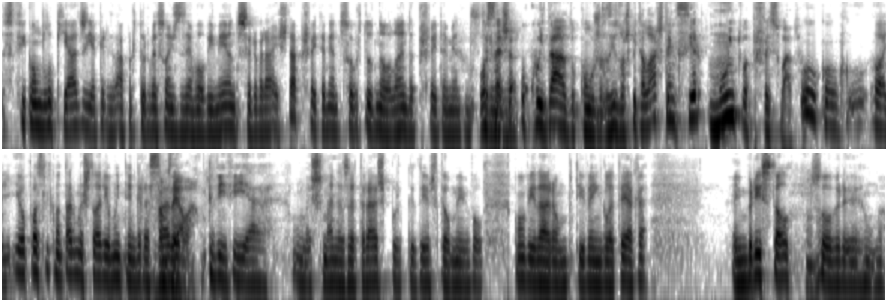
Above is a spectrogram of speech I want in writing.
ficam bloqueados e há perturbações de desenvolvimento cerebrais. Está perfeitamente, sobretudo na Holanda, perfeitamente Ou seja, o cuidado com os resíduos hospitalares tem de ser muito aperfeiçoado. O, o, olha, eu posso lhe contar uma história muito engraçada que vivi há umas semanas atrás, porque desde que eu me envolvo, convidaram-me, estive em Inglaterra, em Bristol, uhum. sobre uma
